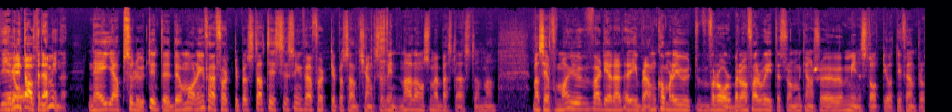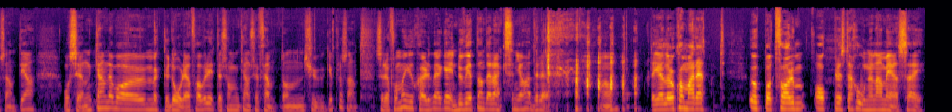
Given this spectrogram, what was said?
det är väl ja. inte alltid den vinner? Nej, absolut inte. De har ungefär 40, statistiskt ungefär 40% chans att vinna, de som är bästa hästen. Men, men sen får man ju värdera det. Ibland kommer det ut vrålbra favoriter som kanske minst 80-85 procentiga. Och sen kan det vara mycket dåliga favoriter som kanske 15-20 procent. Så det får man ju själv väga in. Du vet den där axeln jag hade där. Ja. Det gäller att komma rätt uppåtform och prestationerna med sig.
